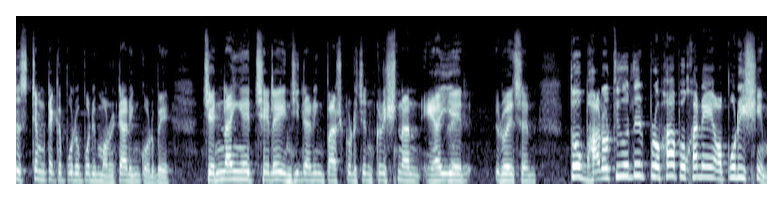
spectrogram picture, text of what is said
সিস্টেমটাকে পুরোপুরি মনিটারিং করবে। চেন্নাইয়ের ছেলে ইঞ্জিনিয়ারিং পাশ করেছেন কৃষ্ণান এআই এর রয়েছেন। তো ভারতীয়দের প্রভাব ওখানে অপরিসীম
